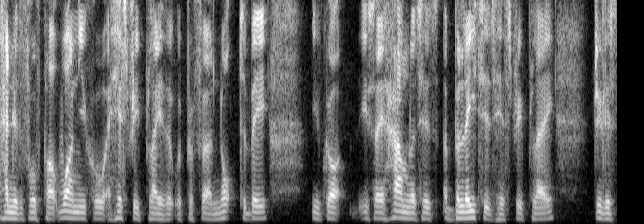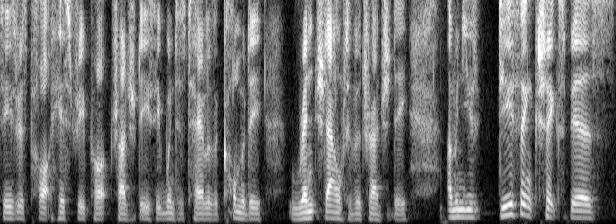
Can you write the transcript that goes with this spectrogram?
Henry IV, Part One, you call a history play that would prefer not to be. You've got, you say Hamlet is a belated history play. Julius Caesar is part history, part tragedy. You see Winter's Tale as a comedy wrenched out of a tragedy. I mean, you do you think Shakespeare's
